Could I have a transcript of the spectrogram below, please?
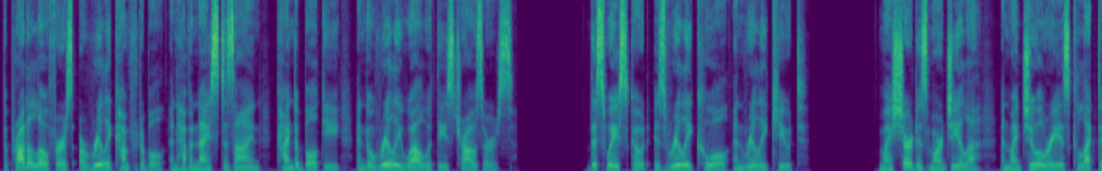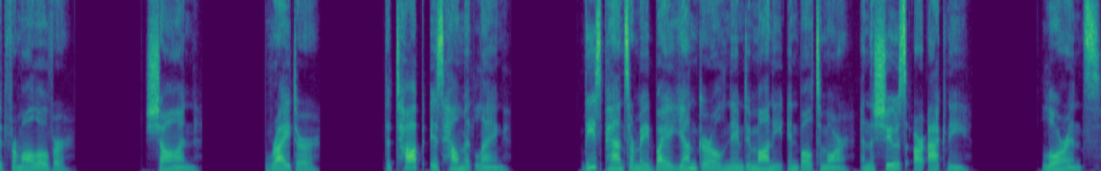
The Prada loafers are really comfortable and have a nice design, kinda bulky, and go really well with these trousers. This waistcoat is really cool and really cute. My shirt is Margiela, and my jewelry is collected from all over. Sean. Writer. The top is Helmut Lang. These pants are made by a young girl named Imani in Baltimore, and the shoes are Acne. Lawrence.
